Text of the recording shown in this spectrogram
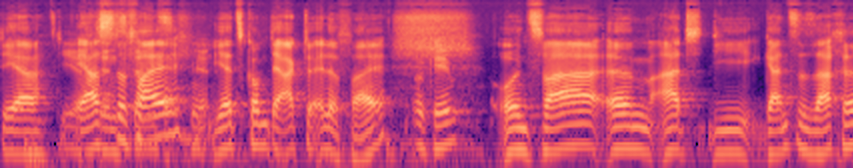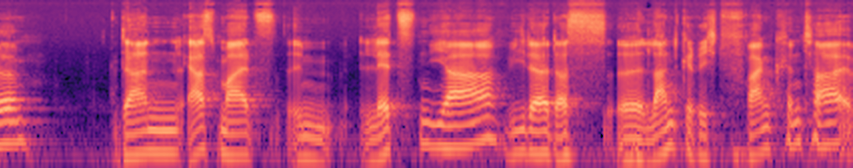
der erste, erste Fall. Ja. Jetzt kommt der aktuelle Fall. Okay. Und zwar ähm, hat die ganze Sache dann erstmals im letzten Jahr wieder das äh, Landgericht Frankenthal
